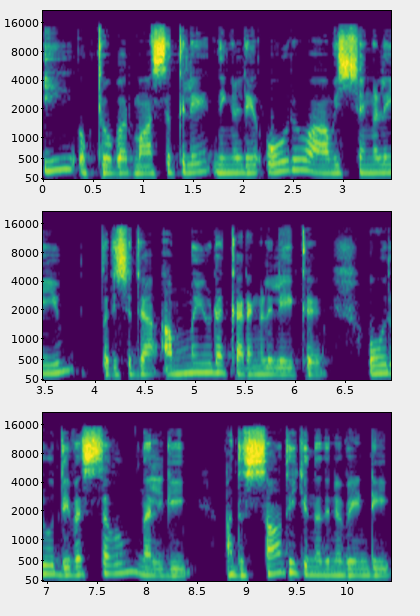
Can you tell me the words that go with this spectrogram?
ഈ ഒക്ടോബർ മാസത്തിലെ നിങ്ങളുടെ ഓരോ ആവശ്യങ്ങളെയും പരിശുദ്ധ അമ്മയുടെ കരങ്ങളിലേക്ക് ഓരോ ദിവസവും നൽകി അത് സാധിക്കുന്നതിനു വേണ്ടി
